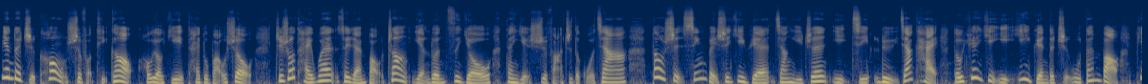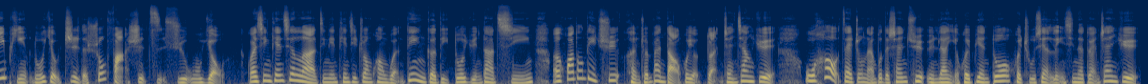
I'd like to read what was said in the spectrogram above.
面对指控是否提告，侯友谊态度保守，只说台湾虽然保障言论自由，但也是法治的国家。倒是新北市议员。江宜珍以及吕家凯都愿意以议员的职务担保，批评罗有志的说法是子虚乌有。关心天气了，今天天气状况稳定，各地多云到晴，而花东地区恒春半岛会有短暂降雨。午后在中南部的山区云量也会变多，会出现零星的短暂雨。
